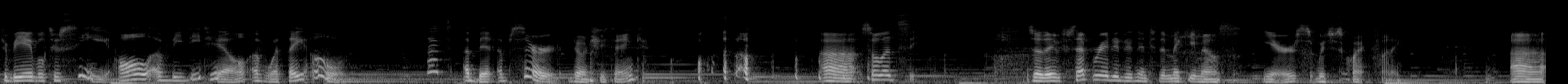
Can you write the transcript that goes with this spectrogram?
to be able to see all of the detail of what they own. That's a bit absurd, don't you think? Uh, so let's see. So they've separated it into the Mickey Mouse years, which is quite funny. Uh,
